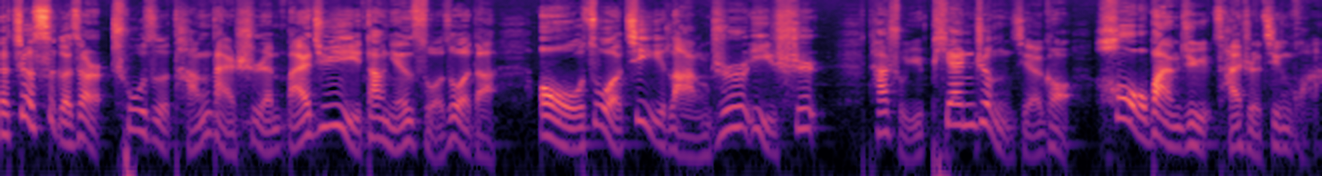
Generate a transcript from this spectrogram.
那这四个字儿出自唐代诗人白居易当年所作的《偶作寄朗之》一诗，它属于偏正结构，后半句才是精华。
